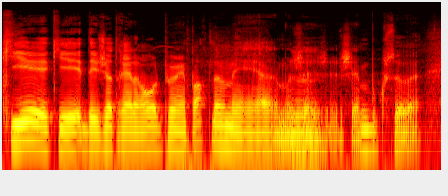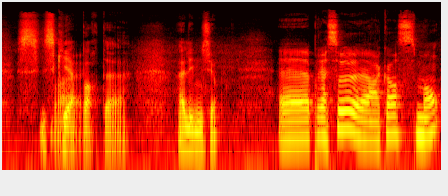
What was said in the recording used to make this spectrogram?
qui est qui est déjà très drôle, peu importe là, mais moi, Mm. j'aime beaucoup ça, euh, ce Ouais. apporte à, à l'émission. Euh, après ça, euh, encore Simon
